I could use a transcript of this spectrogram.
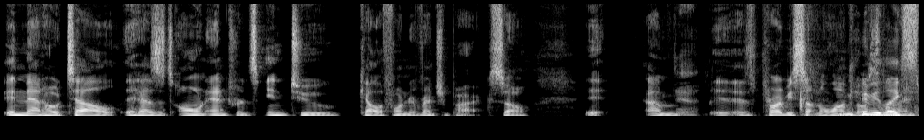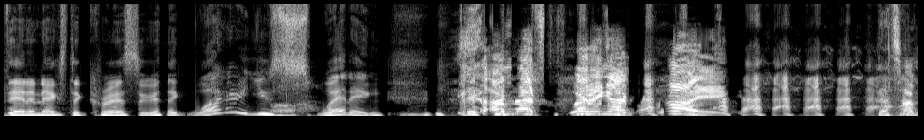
in that hotel, it has its own entrance into California Adventure Park. So, it, um, Yeah. it's probably something along gonna those be like lines standing where- next to Chris and you're like, "Why are you Oh. sweating?" I'm not sweating. I'm crying. That's I'm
